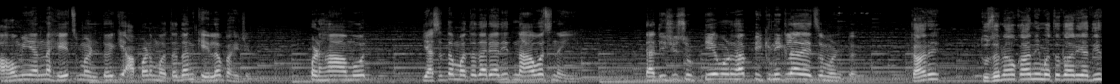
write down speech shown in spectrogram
अहो मी यांना हेच म्हणतोय की आपण मतदान केलं पाहिजे. पण हा अमोल याचं तर मतदार यादीत नावच नाहीये. त्या दिवशी सुट्टी आहे म्हणून हा पिकनिकला जायचं म्हणतोय. का रे? तुझं नाव का नाही मतदार यादीत?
